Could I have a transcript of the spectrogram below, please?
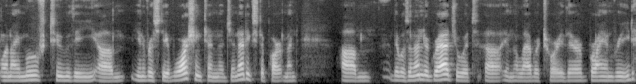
When I moved to the um, University of Washington, the genetics department, um, there was an undergraduate uh, in the laboratory there, Brian Reid,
